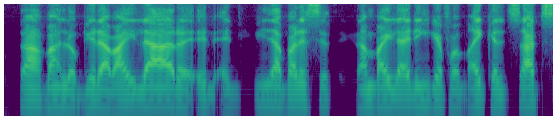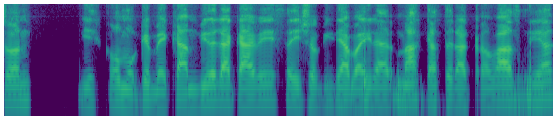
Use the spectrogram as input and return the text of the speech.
gustaba más lo que era bailar. En, en mi vida apareció este gran bailarín que fue Michael Jackson y es como que me cambió la cabeza y yo quería bailar más que hacer acrobacia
